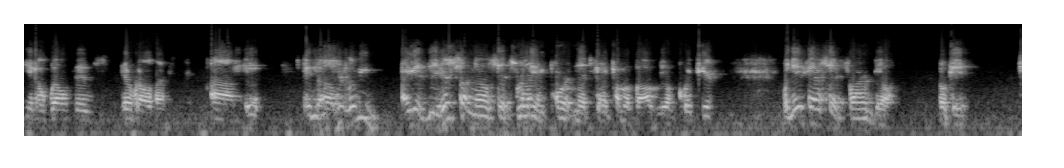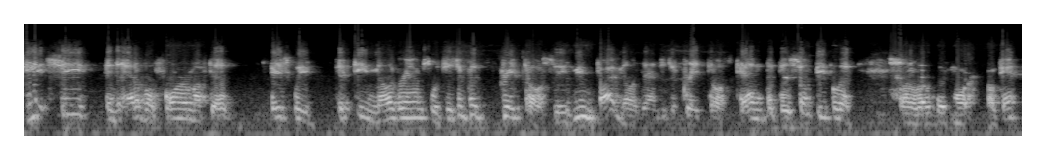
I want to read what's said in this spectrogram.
you know, wealth is irrelevant. Um, and uh, here, let me. I get here's something else that's really important that's going to come about real quick here when they passed that farm bill, okay, THC in the edible form up to basically 15 milligrams, which is a good great dose. Even five milligrams is a great dose. 10, but there's some people that want a little bit more. Okay,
